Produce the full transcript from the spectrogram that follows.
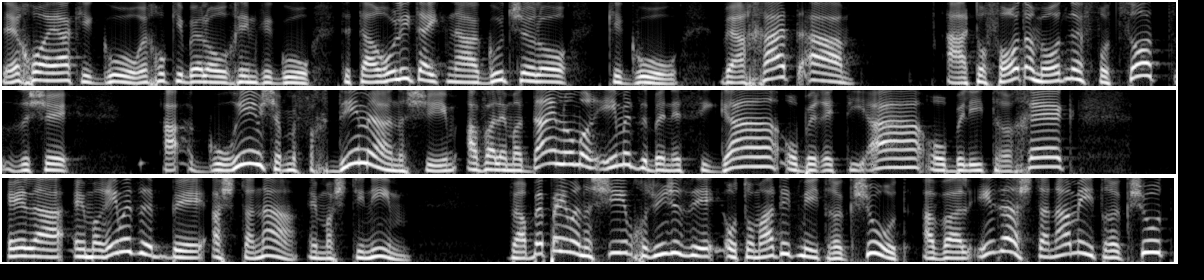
זה איך הוא היה כגור, איך הוא קיבל אורחים כגור. תתארו לי את ההתנהגות שלו כגור. ואחת התופעות המאוד נפוצות זה שהגורים שמפחדים מהאנשים, אבל הם עדיין לא מראים את זה בנסיגה או ברתיעה או בלהתרחק, אלא הם מראים את זה בהשתנה, הם משתינים. והרבה פעמים אנשים חושבים שזה אוטומטית מהתרגשות, אבל אם זה השתנה מהתרגשות,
